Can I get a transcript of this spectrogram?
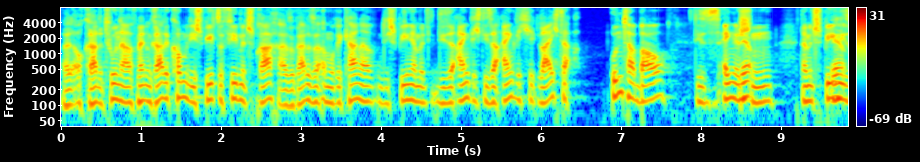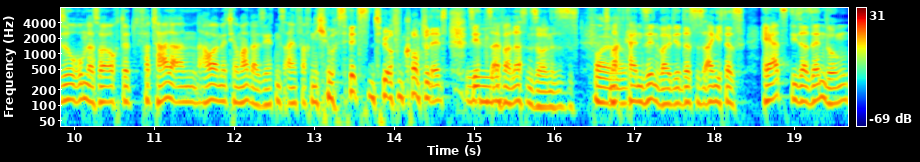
Weil auch gerade Two and a Half Men und gerade Comedy spielt so viel mit Sprache. Also gerade so Amerikaner, die spielen ja mit diese eigentlich, dieser eigentlich leichte Unterbau, dieses Englischen, damit spielen Ja. die so rum. Das war auch das Fatale an How I Met Your Mother. Sie hätten es einfach nicht übersetzen dürfen komplett. Sie hätten es einfach lassen sollen. Das, ist, Voll, das macht keinen Sinn, weil das ist eigentlich das Herz dieser Sendung,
